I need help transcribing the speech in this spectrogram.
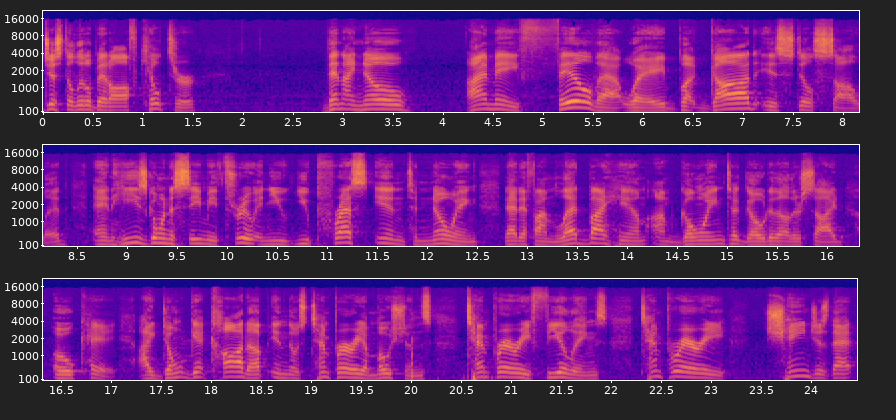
just a little bit off kilter, then I know I may feel that way, but God is still solid and he's going to see me through and you you press into knowing that if i'm led by him i'm going to go to the other side okay. I don't get caught up in those temporary emotions temporary feelings temporary changes that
